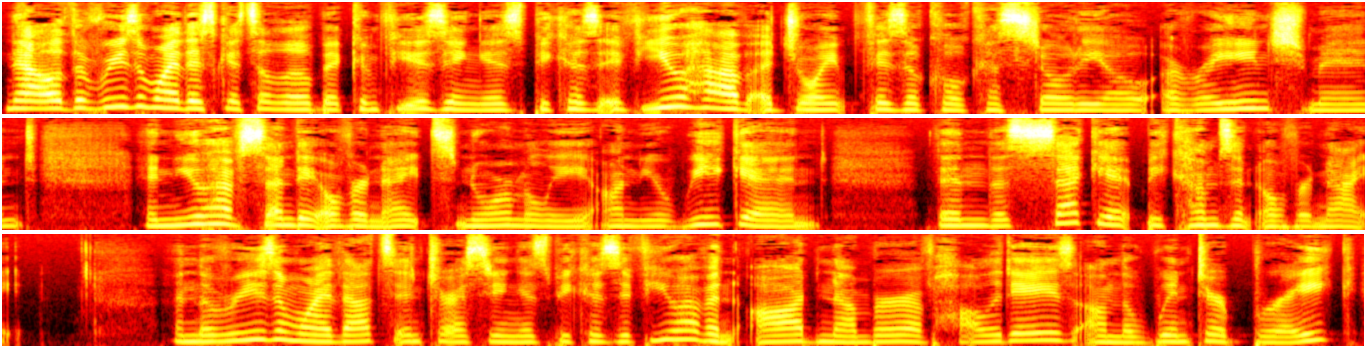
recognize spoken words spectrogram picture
Now, the reason why this gets a little bit confusing is because if you have a joint physical custodial arrangement and you have Sunday overnights normally on your weekend, then the second becomes an overnight. And the reason why that's interesting is because if you have an odd number of holidays on the winter break,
